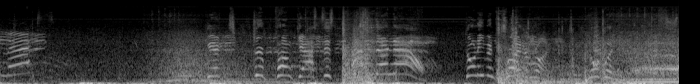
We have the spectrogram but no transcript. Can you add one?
in, Max! Get your punk asses out of there now! Don't even try to run. Nobody. Nobody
